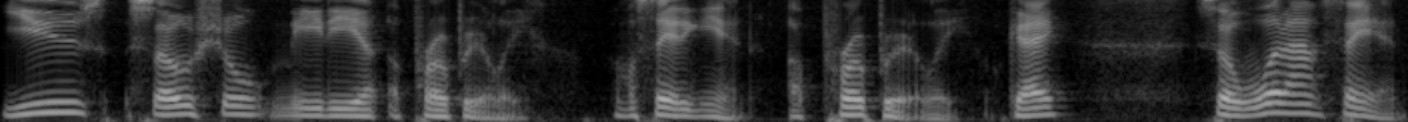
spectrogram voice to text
use social media appropriately. I'm going to say it again appropriately. Okay. So, what I'm saying,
